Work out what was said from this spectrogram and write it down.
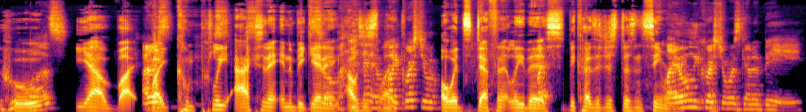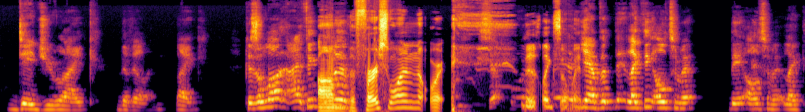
who was? yeah, by I by was- complete accident in the beginning. So, I was just my like, question. oh, it's definitely this because it just doesn't seem my right. only question was gonna be, did you like the villain? Like, because a lot. I think one Um, of the first one or there's like so many. Yeah, but like the ultimate, the ultimate, like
